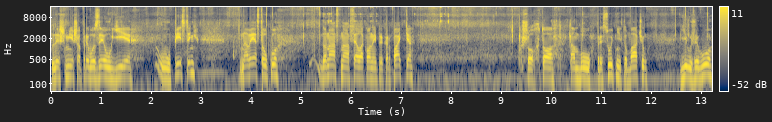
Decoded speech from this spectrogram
лиш Міша привозив її у пістень на виставку до нас на села Коней Прикарпаття. Що хто там був присутній, то бачив, їв живу.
